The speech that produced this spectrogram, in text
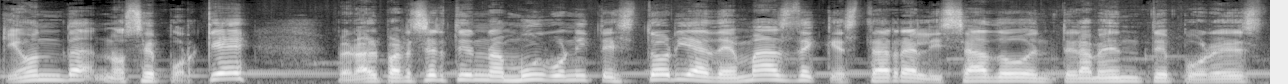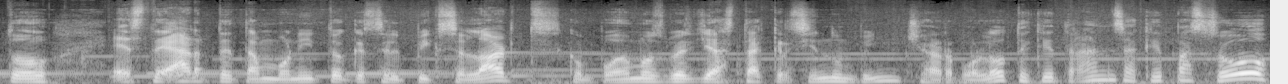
qué onda, no sé por qué, pero al parecer tiene una muy bonita historia, además de que está realizado enteramente por esto, este arte tan bonito que es el pixel art. Como podemos ver ya está creciendo un pinche arbolote, ¿qué tranza? ¿Qué pasó?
